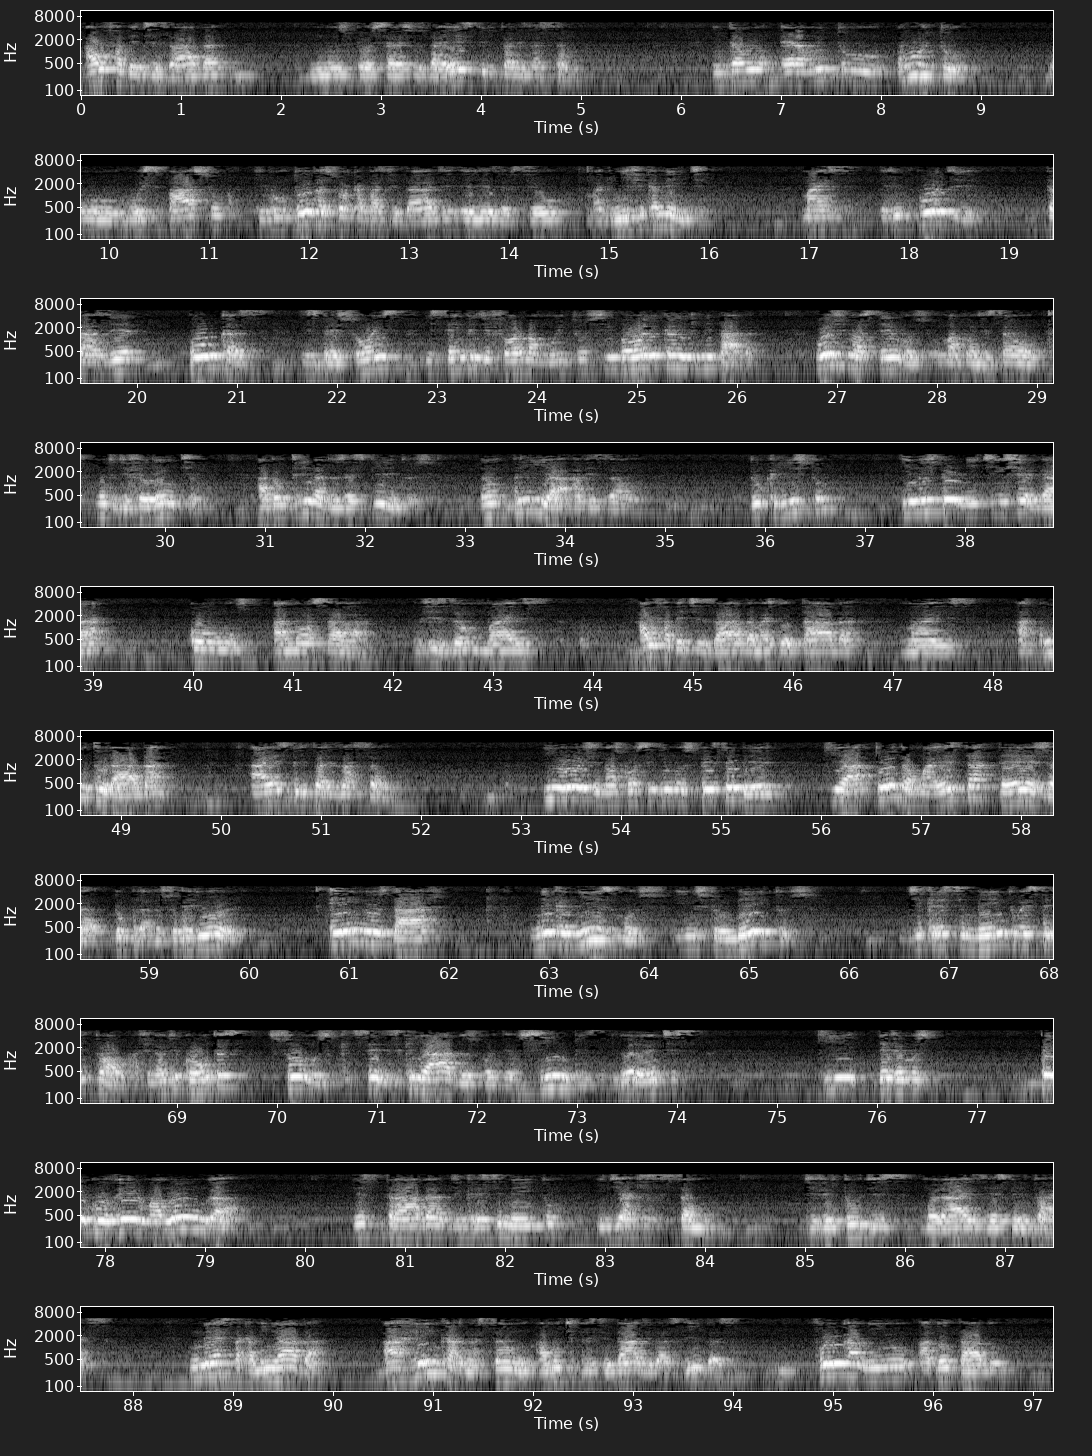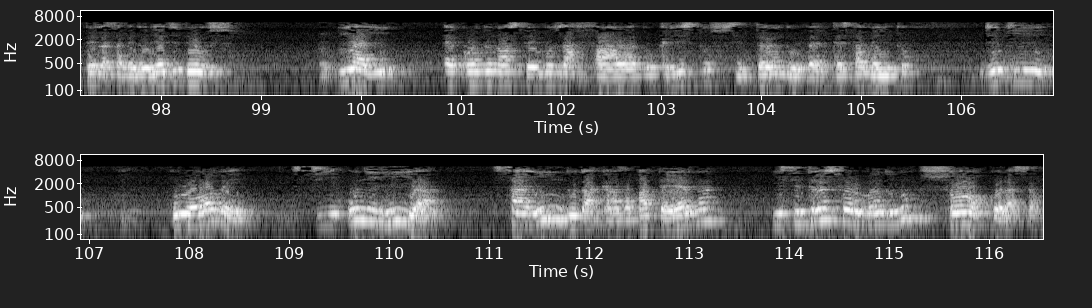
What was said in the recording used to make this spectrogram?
alfabetizada nos processos da espiritualização. Então era muito curto o, o espaço que, com toda a sua capacidade, ele exerceu magnificamente. Mas ele pôde trazer poucas expressões e sempre de forma muito simbólica e limitada. Hoje nós temos uma condição muito diferente. A doutrina dos Espíritos amplia a visão do Cristo e nos permite enxergar com a nossa visão mais alfabetizada, mais dotada, mais aculturada a espiritualização. E hoje nós conseguimos perceber que há toda uma estratégia do plano superior em nos dar mecanismos e instrumentos de crescimento espiritual. Afinal de contas, somos seres criados por Deus simples, ignorantes, que devemos percorrer uma longa estrada de crescimento e de aquisição de virtudes morais e espirituais. Nesta caminhada, a reencarnação, a multiplicidade das vidas, foi o caminho adotado pela sabedoria de Deus. E aí é quando nós temos a fala do Cristo, citando o Velho Testamento, de que o homem se uniria saindo da casa paterna e se transformando num só coração,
